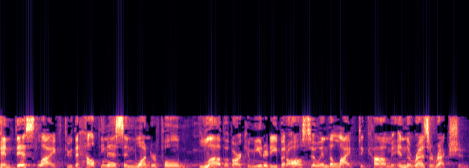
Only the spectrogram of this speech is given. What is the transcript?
In this life, through the healthiness and wonderful love of our community, but also in the life to come, in the resurrection,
